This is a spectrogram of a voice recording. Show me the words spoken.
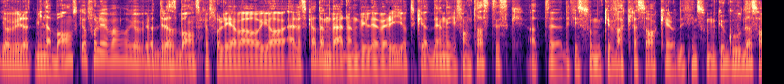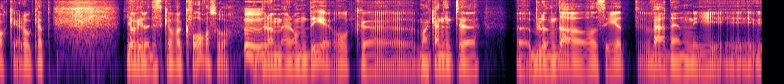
Jag vill att mina barn ska få leva och jag vill att deras barn ska få leva och jag älskar den världen vi lever i. Jag tycker att den är fantastisk. Att eh, det finns så mycket vackra saker och det finns så mycket goda saker och att jag vill att det ska vara kvar så. Jag drömmer om det och eh, man kan inte blunda och se att världen är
